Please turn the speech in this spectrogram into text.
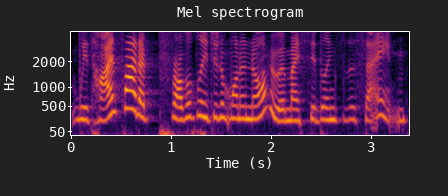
with hindsight I probably didn't want to know and my siblings are the same.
